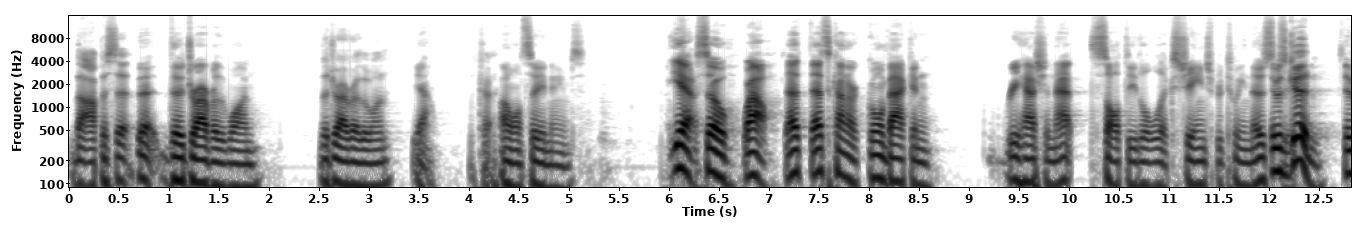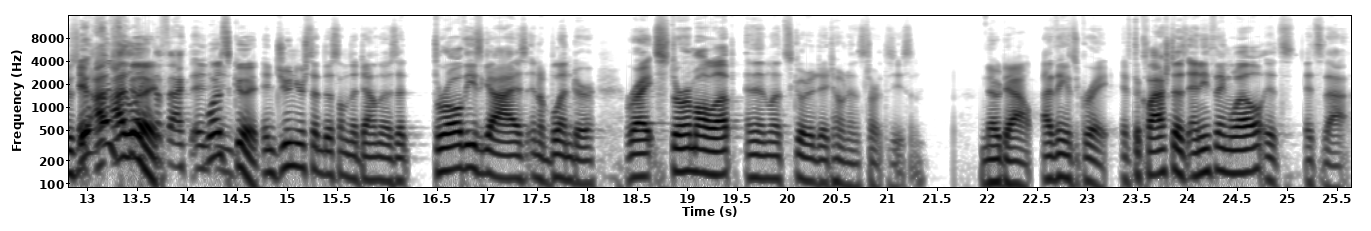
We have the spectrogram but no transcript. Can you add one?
the opposite. The, the driver, the one. The driver of the one. Yeah. Okay. I won't say names. Yeah, so wow, that that's kind of going back and rehashing that salty little exchange between those. It was good. It was It good. I, was I like good. the fact that It was and, good. And Junior said this on the down low is that throw all these guys in a blender, right? Stir them all up, and then let's go to Daytona and start the season. no doubt. I think it's great. If the Clash does anything well, it's it's that.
